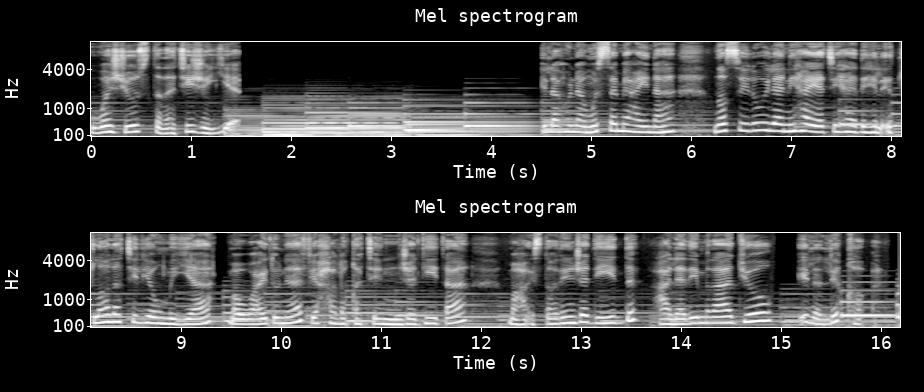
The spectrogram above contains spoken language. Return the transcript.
وجيوستراتيجي. إلى هنا مستمعينا نصل إلى نهاية هذه الإطلالة اليومية. موعدنا في حلقة جديدة مع إصدار جديد على ريم راديو. إلى اللقاء.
